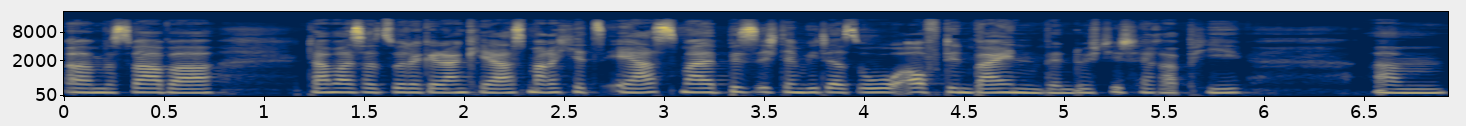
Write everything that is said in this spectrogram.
Ähm, das war aber damals halt so der Gedanke, ja, das mache ich jetzt erstmal, bis ich dann wieder so auf den Beinen bin durch die Therapie. Ähm,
